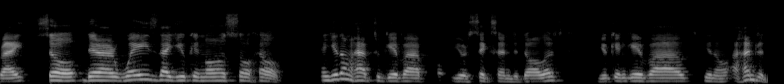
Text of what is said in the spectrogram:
right? So there are ways that you can also help. And you don't have to give up your $600. You can give out, you know, $100,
